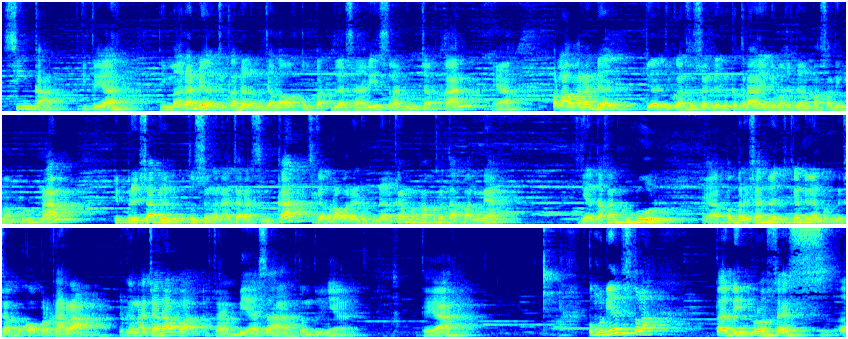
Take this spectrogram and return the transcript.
singkat gitu ya. Di mana diajukan dalam jangka waktu 14 hari setelah diucapkan ya. Perlawanan diajukan sesuai dengan keterangan yang dimaksud dalam pasal 56 diperiksa dan diputus dengan acara singkat jika perlawanan dibenarkan maka penetapannya dinyatakan gugur. Ya, pemeriksaan dilanjutkan dengan pemeriksaan pokok perkara. Dengan acara apa? Acara biasa tentunya. Gitu ya. Kemudian setelah tadi proses e,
